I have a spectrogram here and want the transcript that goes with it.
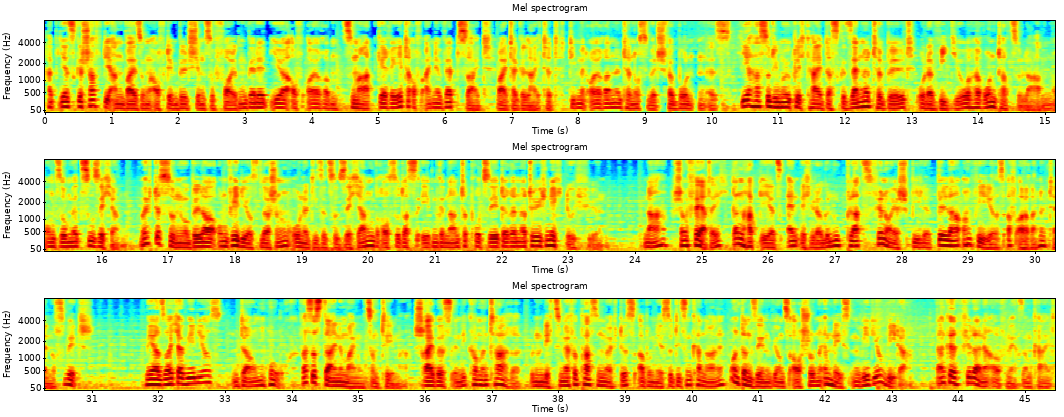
Habt ihr es geschafft, die Anweisungen auf dem Bildschirm zu folgen, werdet ihr auf eurem Smart-Gerät auf eine Website weitergeleitet, die mit eurer Nintendo Switch verbunden ist. Hier hast du die Möglichkeit, das gesendete Bild oder Video herunterzuladen und somit zu sichern. Möchtest du nur Bilder und Videos löschen, ohne diese zu sichern, brauchst du das eben genannte Prozedere natürlich nicht durchführen. Na, schon fertig? Dann habt ihr jetzt endlich wieder genug Platz für neue Spiele, Bilder und Videos auf eurer Nintendo Switch. Mehr solcher Videos? Daumen hoch. Was ist deine Meinung zum Thema? Schreibe es in die Kommentare. Wenn du nichts mehr verpassen möchtest, abonnierst du diesen Kanal und dann sehen wir uns auch schon im nächsten Video wieder. Danke für deine Aufmerksamkeit.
